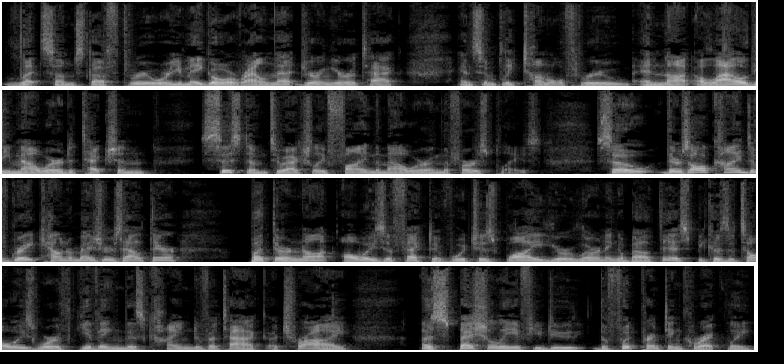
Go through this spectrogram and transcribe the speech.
let some stuff through or you may go around that during your attack and simply tunnel through and not allow the malware detection system to actually find the malware in the first place. So there's all kinds of great countermeasures out there, but they're not always effective, which is why you're learning about this because it's always worth giving this kind of attack a try, especially if you do the footprinting correctly,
